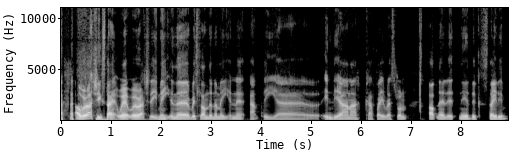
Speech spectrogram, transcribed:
oh, we're actually staying. We're we're actually hmm. meeting the Risk London are meeting it at the uh, Indiana Cafe restaurant up near the, near the stadium,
